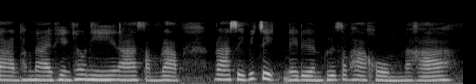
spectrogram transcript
การทำนายเพียงเท่านี้นะสำหรับราศีพิจิกในเดือนพฤษภาคมนะคะ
